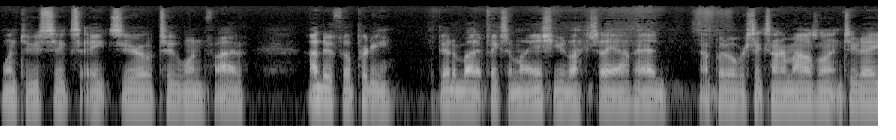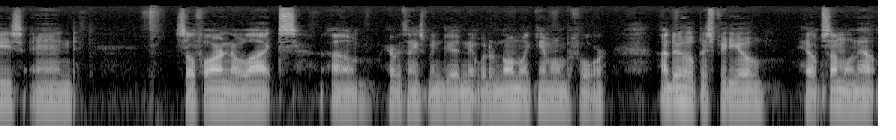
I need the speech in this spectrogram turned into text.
One two six eight zero two one five. I do feel pretty good about it fixing my issue. Like I say, I've had I put over 600 miles on it in two days, and so far no lights. Um, everything's been good, and it would have normally came on before. I do hope this video help someone out.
